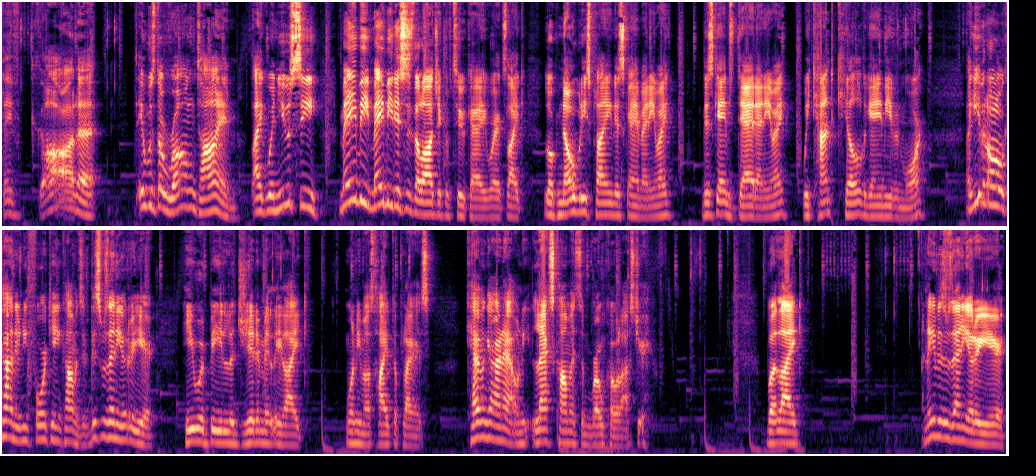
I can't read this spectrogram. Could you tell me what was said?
they've gotta it was the wrong time. Like when you see maybe maybe this is the logic of 2K where it's like, look, nobody's playing this game anyway. This game's dead anyway. We can't kill the game even more. Like even Olo Khan, only 14 comments. If this was any other year, he would be legitimately like one of the most hyped up players. Kevin Garnett only less comments than Roko last year. But like, I think if this was any other year,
